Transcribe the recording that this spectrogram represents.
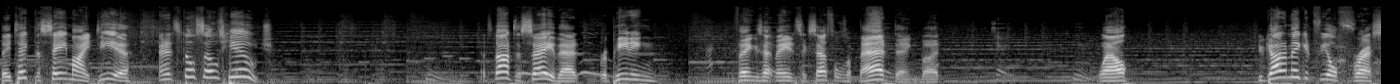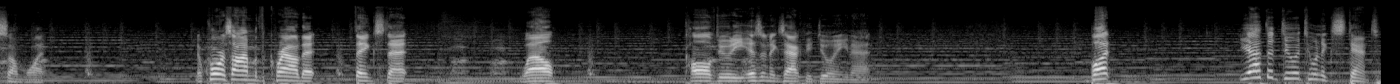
they take the same idea and it still sells huge. That's not to say that repeating things that made it successful is a bad thing, but, well, you gotta make it feel fresh somewhat. Of course, I'm with the crowd that thinks that, well, Call of Duty isn't exactly doing that. But, you have to do it to an extent.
